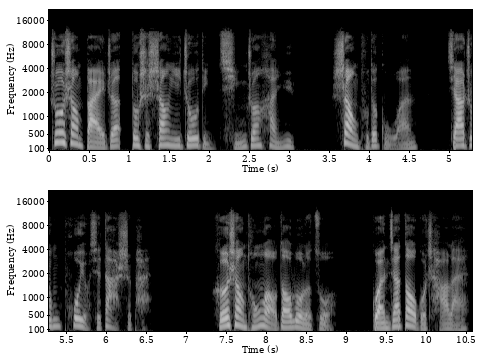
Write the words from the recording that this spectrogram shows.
桌上摆着都是商夷周鼎秦砖汉玉上谱的古玩，家中颇有些大师派。和尚同老道落了座，管家倒过茶来，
